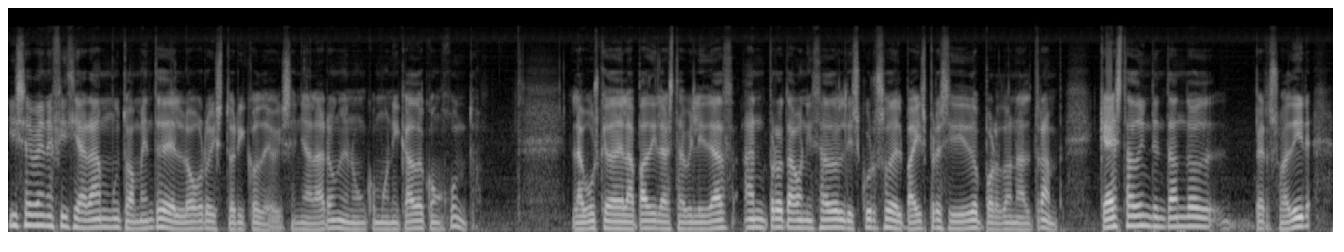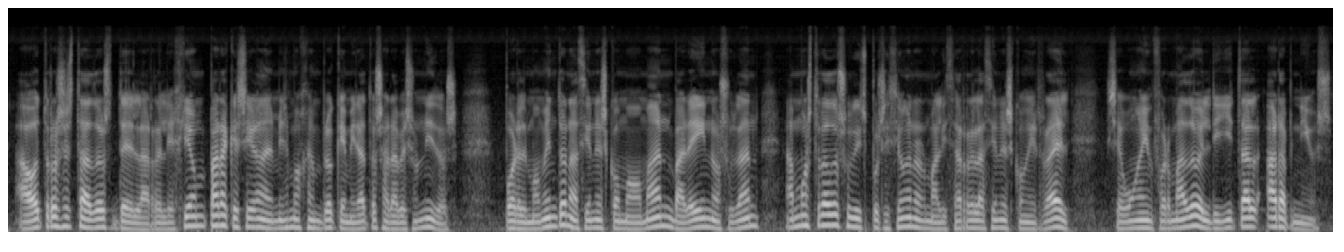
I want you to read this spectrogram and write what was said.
y se beneficiarán mutuamente del logro histórico de hoy, señalaron en un comunicado conjunto. La búsqueda de la paz y la estabilidad han protagonizado el discurso del país presidido por Donald Trump, que ha estado intentando persuadir a otros estados de la religión para que sigan el mismo ejemplo que Emiratos Árabes Unidos. Por el momento, naciones como Omán, Bahrein o Sudán han mostrado su disposición a normalizar relaciones con Israel, según ha informado el Digital Arab News.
